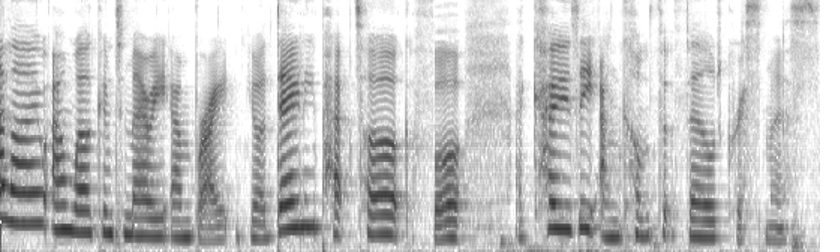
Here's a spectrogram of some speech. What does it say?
Hello, and welcome to Merry and Bright, your daily pep talk for a cozy and comfort filled Christmas.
